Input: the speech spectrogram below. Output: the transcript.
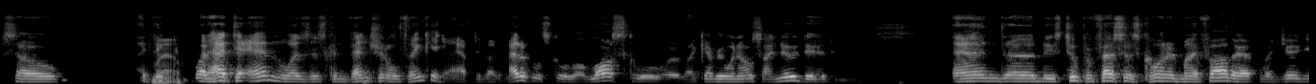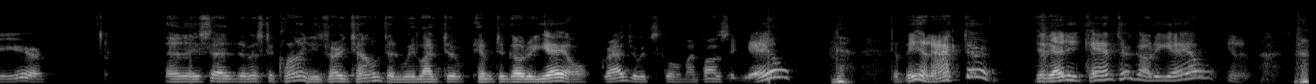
So I think Wow. what had to end was this conventional thinking. I have to go to medical school or law school or like everyone else I knew did. And uh, these two professors cornered my father after my junior year. And they said, Mr. Klein, he's very talented. We'd like to him to go to Yale graduate school. My father said, Yale? to be an actor? Did Eddie Cantor go to Yale? You know,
